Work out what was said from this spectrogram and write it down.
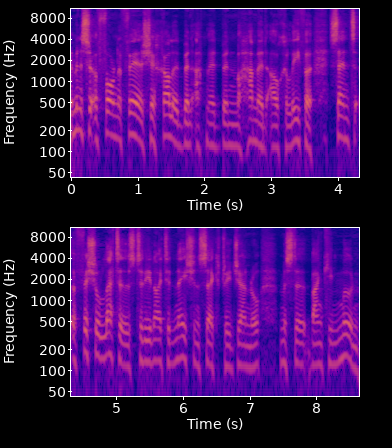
The Minister of Foreign Affairs, Sheikh Khalid bin Ahmed bin Mohammed Al Khalifa, sent official letters to the United Nations Secretary General, Mr. Ban Ki moon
